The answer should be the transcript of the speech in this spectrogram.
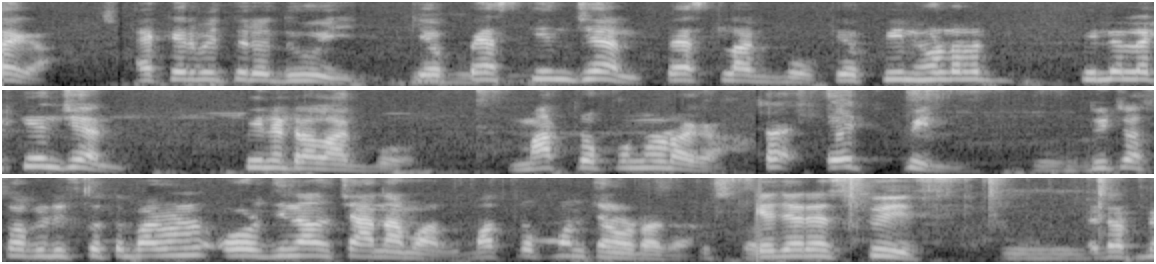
টাকা। একের ভিতরে দুই। কেউ প্যাস কিনছেন প্যাস লাগবো। কেউ পিন হোল্ডার পিন লাইট কিনছেন পিন এটা লাগবো। মাত্র পনেরো টাকা। এটা এইট পিন দুইটা সকেট ইউজ করতে পারবেন অরিজিনাল চায়না মাল। মাত্র পঞ্চান্ন টাকা। গেজারের সুইচ এটা আপনি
